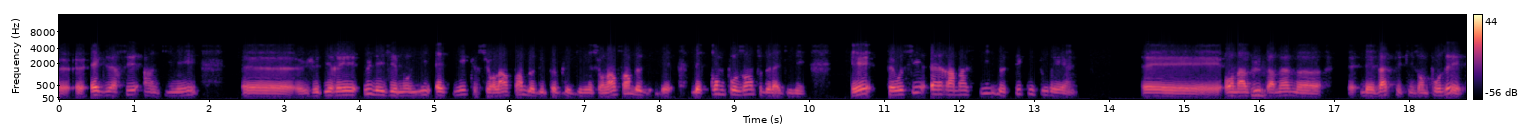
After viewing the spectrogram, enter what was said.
euh, exercer en Guinée, euh, je dirais, une hégémonie ethnique sur l'ensemble du peuple guinéen, sur l'ensemble des, des, composantes de la Guinée. Et c'est aussi un ramassis de sécoutouréens. Et on a vu quand même des actes qu'ils ont posés.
